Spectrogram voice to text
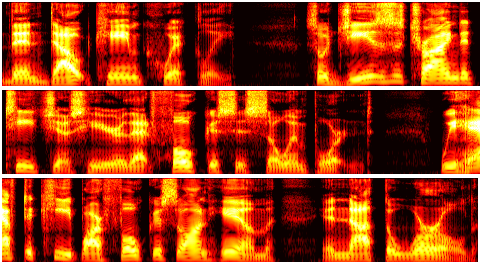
Then doubt came quickly. So Jesus is trying to teach us here that focus is so important. We have to keep our focus on him and not the world,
